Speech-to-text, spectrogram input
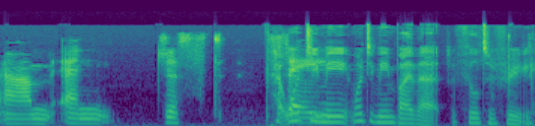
um, and just. Say, what do you mean? What do you mean by that? Filter free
